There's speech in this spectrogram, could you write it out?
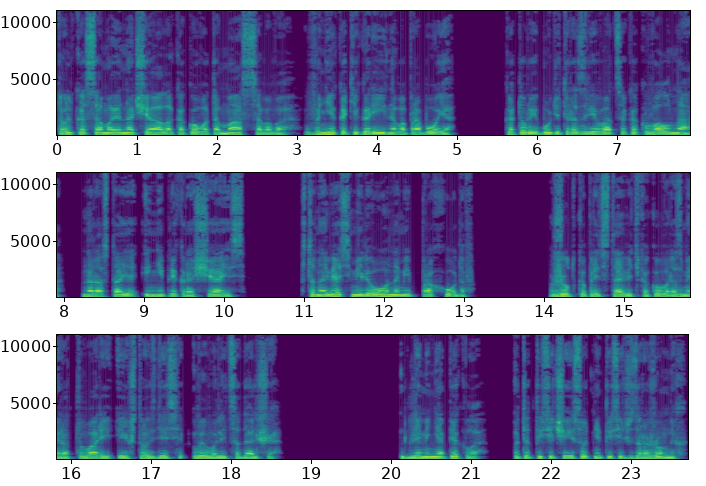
только самое начало какого-то массового, внекатегорийного пробоя, который будет развиваться как волна, нарастая и не прекращаясь, становясь миллионами проходов. Жутко представить, какого размера твари и что здесь вывалится дальше. Для меня пекло — это тысячи и сотни тысяч зараженных,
